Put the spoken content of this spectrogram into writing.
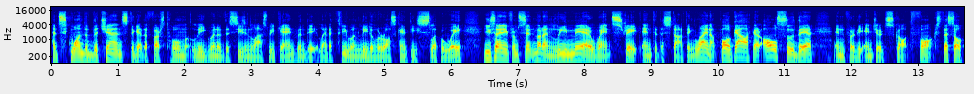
had squandered the chance to get the first home league win of the season last weekend when they let a 3 1 lead over Ross County slip away. New signing from St Mirren, Lee Mair, went straight into the starting lineup. Paul Gallacher also there in for the injured Scott Fox. Thistle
